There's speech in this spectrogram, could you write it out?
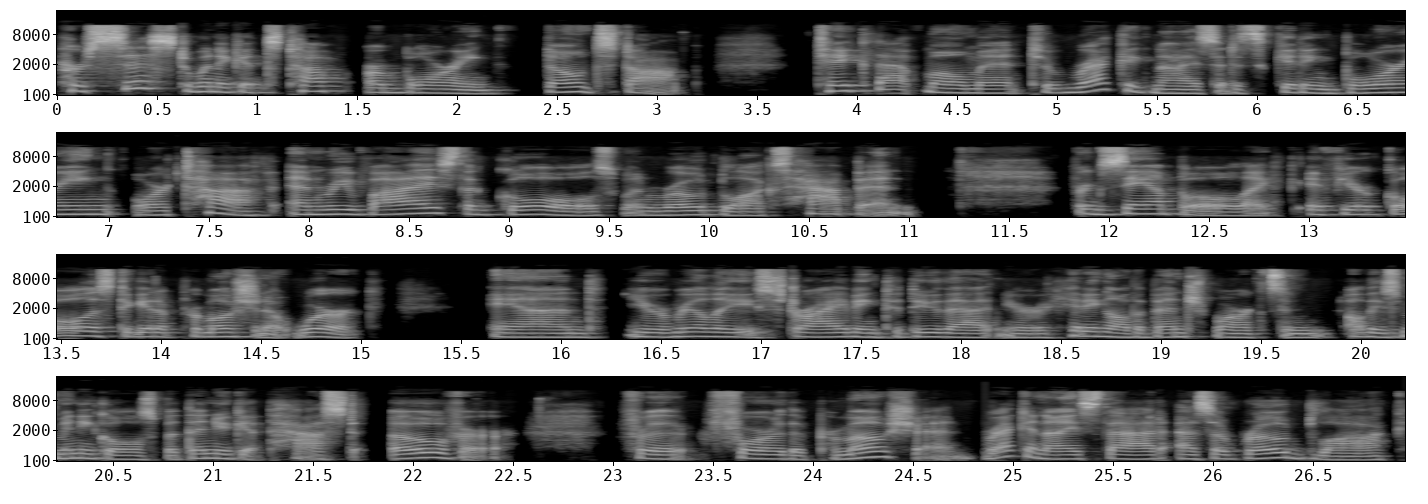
Persist when it gets tough or boring. Don't stop. Take that moment to recognize that it's getting boring or tough and revise the goals when roadblocks happen. For example, like if your goal is to get a promotion at work, and you're really striving to do that and you're hitting all the benchmarks and all these mini goals but then you get passed over for for the promotion. Recognize that as a roadblock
